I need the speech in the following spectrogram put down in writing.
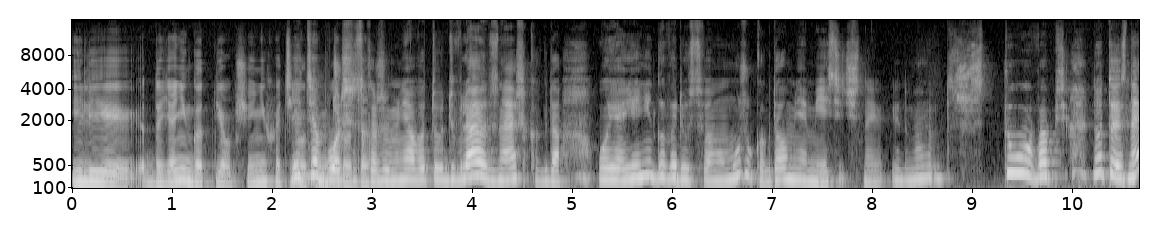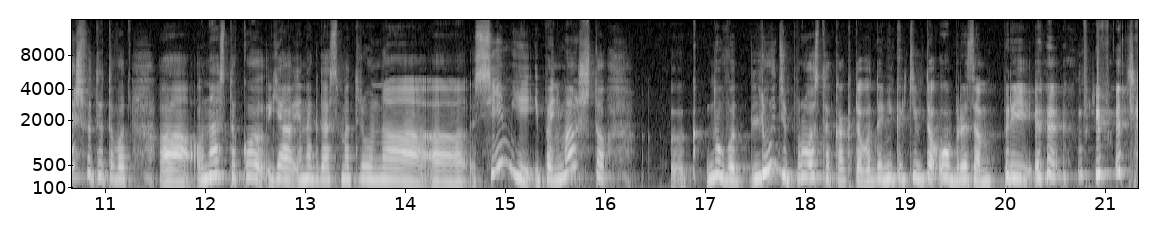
или да я не готов, я вообще не хотела. Я тебе больше скажу, меня вот удивляют, знаешь, когда, ой, а я не говорю своему мужу, когда у меня месячные. Я думаю, что вообще? Ну, то есть, знаешь, вот это вот, а, у нас такое, я иногда смотрю на а, семьи и понимаю, что э, ну вот люди просто как-то вот они каким-то образом при, припачковались,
